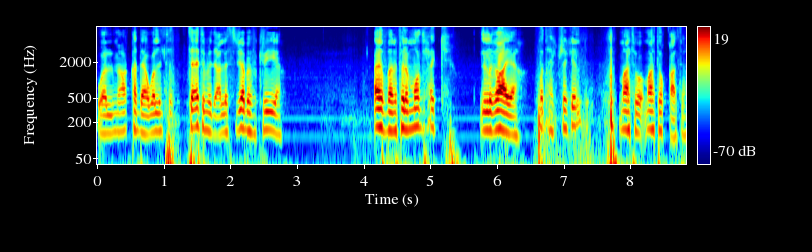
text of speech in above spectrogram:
والمعقدة والتي تعتمد على استجابة فكرية أيضا الفيلم مضحك للغاية. مضحك بشكل ما تو... ما توقعته.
